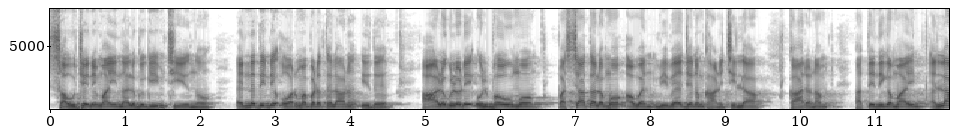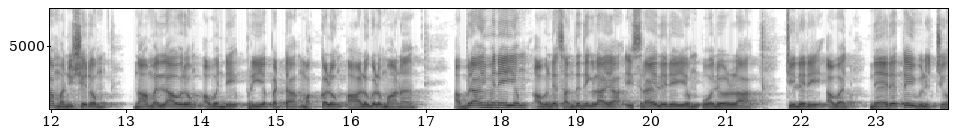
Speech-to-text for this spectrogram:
സൗജന്യമായി നൽകുകയും ചെയ്യുന്നു. എന്നതിന്റെ ഓർമ്മപ്പെടുത്തലാണ് ഇത്. ആളുകളുടെ ഉത്ഭവമോ പശ്ചാത്തലമോ അവൻ വിവേചനം കാണിച്ചില്ല. കാരണം അത്യന്തികമായി എല്ലാ മനുഷ്യരും നാം എല്ലാവരും അവന്റെ പ്രിയപ്പെട്ട മക്കളും ആളുകളുമാണ്. അബ്രാഹിമിനെയും അവന്റെ സന്തതികളായ ഇസ്രായേലരെയും പോലെയുള്ള ചിലരെ അവൻ നേരത്തെ വിളിച്ചു.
